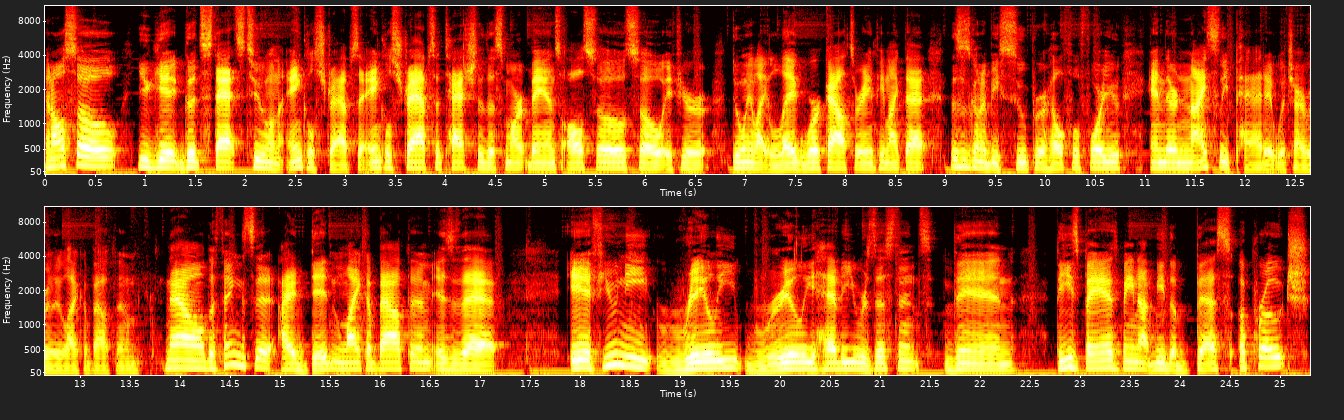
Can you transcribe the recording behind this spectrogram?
And also you get good stats too on the ankle straps. The ankle straps attached to the smart bands also. So if you're doing like leg workouts or anything like that, this is gonna be super helpful for you. And they're nicely padded, which I really like about them. Now, the things that I didn't like about them is that if you need really, really heavy resistance, then these bands may not be the best approach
